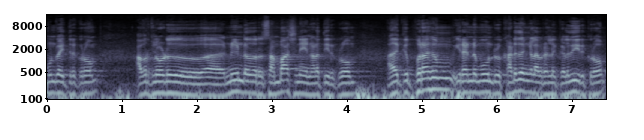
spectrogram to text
முன்வைத்திருக்கிறோம். அவர்களோடு நீண்ட நீண்டதொரு சம்பாஷணையை நடத்தியிருக்கிறோம். அதுக்கு பிறகும் இரண்டு மூன்று கடிதங்கள் அவர்களுக்கு எழுதியிருக்கிறோம்.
